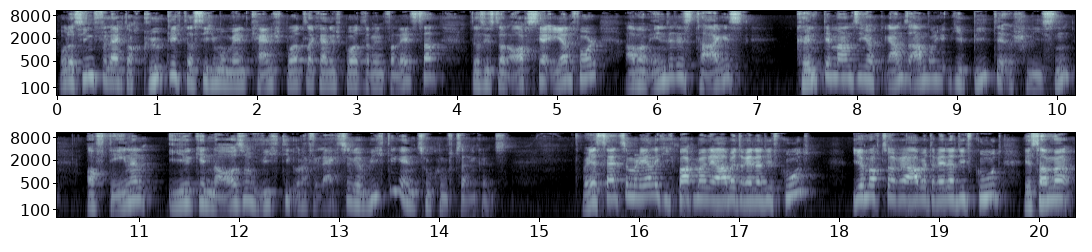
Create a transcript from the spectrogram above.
oder sind vielleicht auch glücklich, dass sich im Moment kein Sportler, keine Sportlerin verletzt hat. Das ist dann auch sehr ehrenvoll. Aber am Ende des Tages könnte man sich auch ganz andere Gebiete erschließen, auf denen ihr genauso wichtig oder vielleicht sogar wichtiger in Zukunft sein könnt. Weil jetzt seid ihr mal ehrlich, ich mache meine Arbeit relativ gut, Ihr macht eure Arbeit relativ gut. Jetzt haben wir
